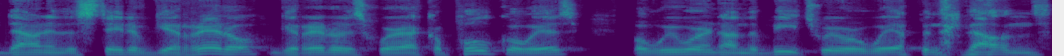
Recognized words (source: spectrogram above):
down in the state of guerrero. Guerrero is where acapulco is but we weren't on the beach. We were way up in the mountains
